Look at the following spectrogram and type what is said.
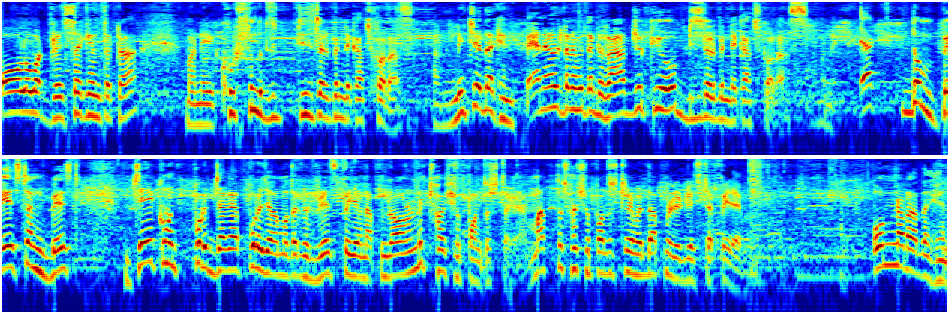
অল ওভার ড্রেসটা কিন্তু একটা মানে খুব সুন্দর ডিজিটাল প্রিন্টে কাজ করা আছে। আর নিচে দেখেন প্যানেলটার ভিতরে একটা রাজকীয় ডিজিটাল প্রিন্টে কাজ করা আছে। মানে একদম বেস্ট অ্যান্ড বেস্ট যে কোনো পুরো জায়গায়, পরে যাওয়ার মতো একটা ড্রেস পেয়ে যাবেন। আপনারা অনলি ছয়শো পঞ্চাশ টাকা, মাত্র ছয়শো পঞ্চাশ টাকার মধ্যে আপনার এই ড্রেসটা পেয়ে যাবেন। ওন্নাটা দেখেন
